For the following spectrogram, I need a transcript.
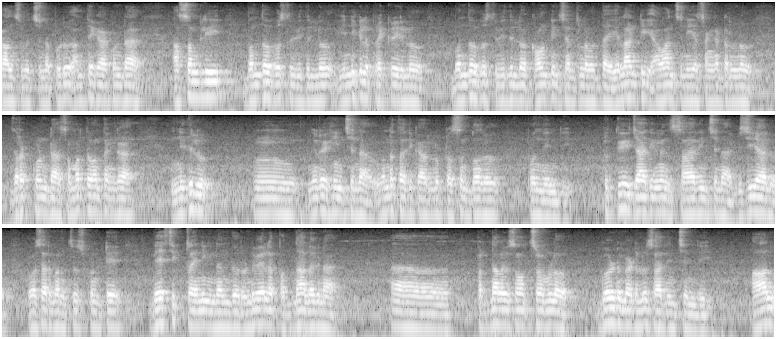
కాల్సి వచ్చినప్పుడు అంతేకాకుండా అసెంబ్లీ బందోబస్తు విధుల్లో ఎన్నికల ప్రక్రియలో బందోబస్తు విధుల్లో కౌంటింగ్ సెంటర్ల వద్ద ఎలాంటి అవాంఛనీయ సంఘటనలు జరగకుండా సమర్థవంతంగా నిధులు నిర్వహించిన ఉన్నతాధికారులు ప్రశంసలు పొందింది. పృథ్వీ జాతికి సాధించిన విజయాలు ఒకసారి మనం చూసుకుంటే బేసిక్ ట్రైనింగ్ నందు రెండు వేల పద్నాలుగున పద్నాలుగు సంవత్సరంలో గోల్డ్ మెడల్ సాధించింది. ఆల్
